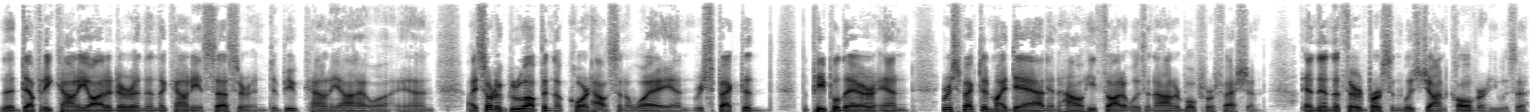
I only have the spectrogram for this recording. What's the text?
the deputy county auditor and then the county assessor in Dubuque County, Iowa. And I sort of grew up in the courthouse in a way and respected the people there and respected my dad and how he thought it was an honorable profession. And then the third person was John Culver. He was a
